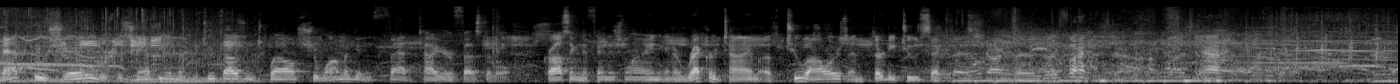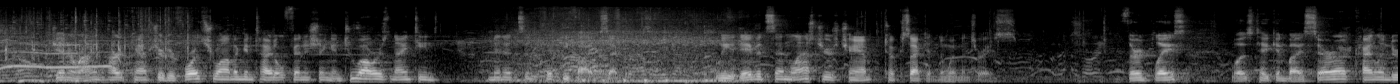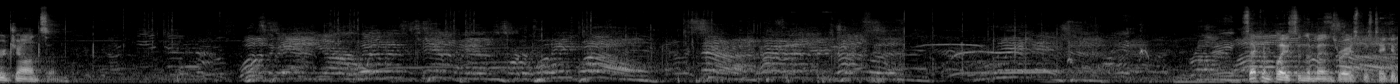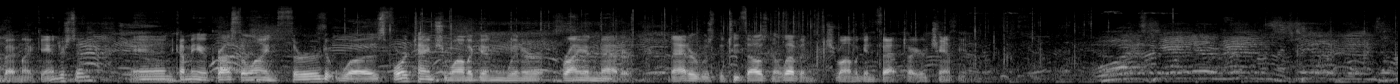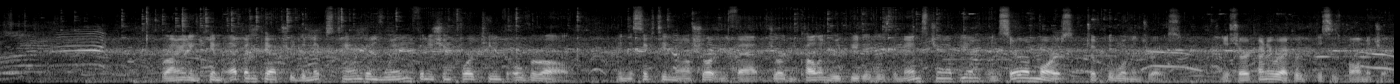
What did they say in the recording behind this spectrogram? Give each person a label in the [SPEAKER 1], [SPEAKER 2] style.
[SPEAKER 1] Matt Busche was the champion of the 2012 Chequamegon Fat Tire Festival, crossing the finish line in a record time of 2 hours and 32 seconds.
[SPEAKER 2] really fun. Yeah.
[SPEAKER 1] Jenna Rinehart captured her fourth Chequamegon title, finishing in 2 hours 19 minutes and 55 seconds. Leah Davidson, last year's champ, took second in the women's race. Third place was taken by Sarah Kylander Johnson.
[SPEAKER 3] Once again, your women's champions for 2012, Sarah Carmen Johnson. Leah
[SPEAKER 1] Second place in the men's race was taken by Mike Anderson, and coming across the line third was four-time Chequamegon winner Brian Matter. Matter was the 2011 Chequamegon Fat Tire champion. Brian and Kim Eppen captured the mixed tandem win, finishing 14th overall. In the 16 mile short and fat, Jordan Cullen repeated as the men's champion, and Sarah Morse took the women's race. The Stark County Record, this is Paul Mitchell.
